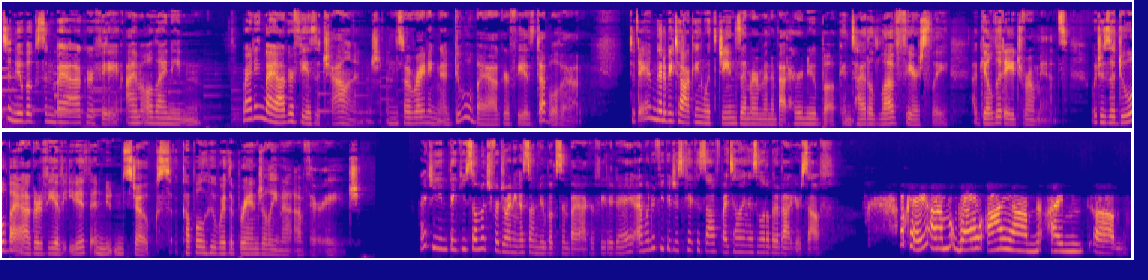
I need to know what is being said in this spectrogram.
Welcome to New Books and Biography. I'm Oline Eaton. Writing biography is a challenge, and so writing a dual biography is double that. Today I'm going to be talking with Jean Zimmerman about her new book entitled Love Fiercely, A Gilded Age Romance, which is a dual biography of Edith and Newton Stokes, a couple who were the Brangelina of their age. Hi, Jean. Thank you so much for joining us on New Books and Biography today. I wonder if you could just kick us off by telling us a little bit about yourself. Okay. Um, well, I um, I'm. Um,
